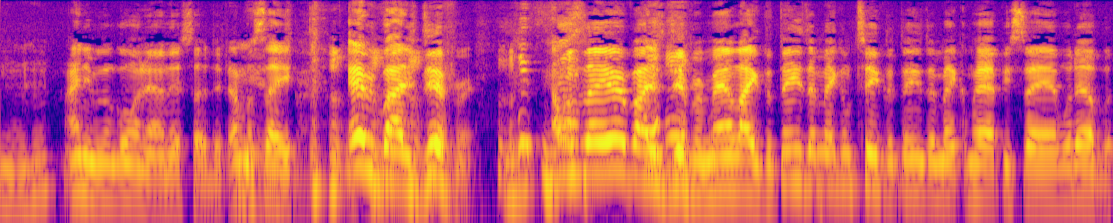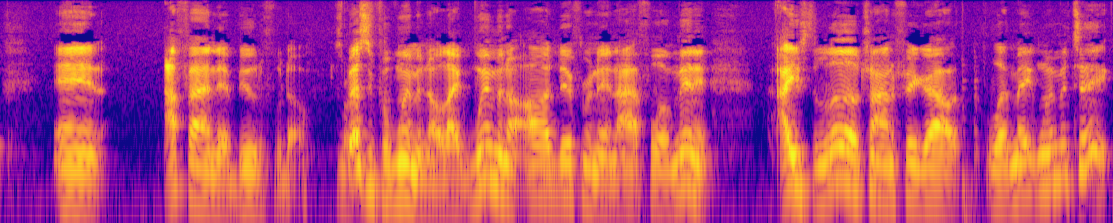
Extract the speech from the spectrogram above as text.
Mm-hmm. I ain't even gonna go in there on this subject. I'm gonna Yeah, say everybody's different. I'm gonna say everybody's different, man. Like the things that make them tick, the things that make them happy, sad, whatever. And I find that beautiful though, especially for women though. Like women are all different, and I for a minute, I used to love trying to figure out what make women tick.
